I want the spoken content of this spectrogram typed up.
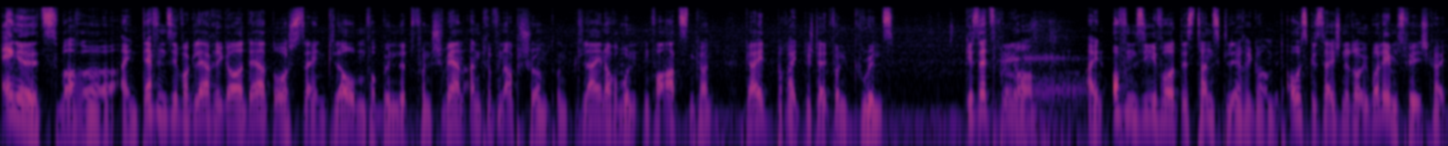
Engelswache. Ein defensiver Kleriker, der durch seinen Glauben verbündet von schweren Angriffen abschirmt und kleinere Wunden verarzten kann. Guide bereitgestellt von Grins. Gesetzbringer. Ein offensiver Distanzkleriker mit ausgezeichneter Überlebensfähigkeit.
